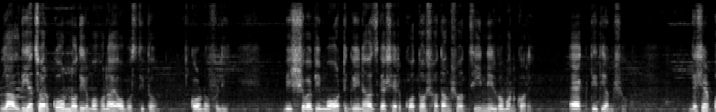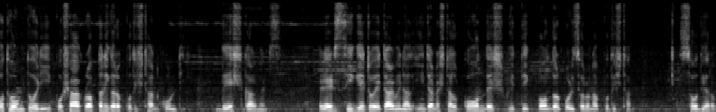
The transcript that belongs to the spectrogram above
লালদিয়াচর কোন নদীর মোহনায় অবস্থিত? কর্ণফুলী। বিশ্বব্যাপী মোট গ্রিনহাউস গ্যাসের কত শতাংশ চীন নির্গমন করে? এক তৃতীয়াংশ। দেশের প্রথম তৈরি পোশাক রপ্তানিকারক প্রতিষ্ঠান কোনটি? দেশ garments. Red Sea Gateway Terminal International কোন দেশ ভিত্তিক বন্দর পরিচালনা প্রতিষ্ঠান? সৌদি আরব।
